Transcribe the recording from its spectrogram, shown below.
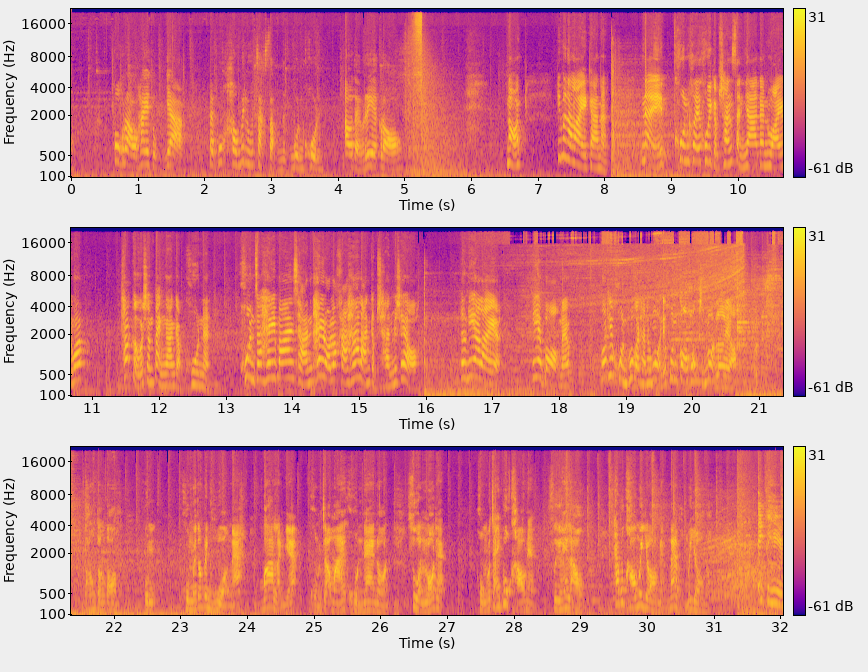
พวกเราให้ทุกอย่าง แต่พวกเขาไม่รู้จักสำนึกบุญคุณ เอาแต่เรียกร้อง น็อตนี่มันอะไรกันอะไหนคุณเคยคุยกับฉันสัญญากันไว้ว่า ถ้าเกิดว่าฉันแต่งงานกับคุณน่ะ คุณจะให้บ้านฉันให้รถราคา 5 ล้านกับฉันไม่ใช่หรอ แล้วนี่อะไรอะนี่อย่าบอกนะ ว่าที่คุณพูดกับฉันทั้งหมดนี่คุณโกหกฉันหมดเลยเหรอ ตองตองตองคุณคุณไม่ต้องเป็นห่วงนะ บ้านหลังเนี้ย ผมจะเอามาให้คุณแน่นอน ส่วนรถเนี่ยผมก็จะให้พวกเขาเนี่ยซื้อให้เรา ถ้าพวกเขาไม่ยอมเนี่ยแม่ผมไม่ยอมหรอกไอ้ทีม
